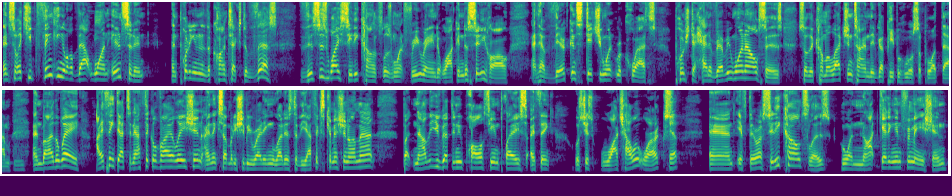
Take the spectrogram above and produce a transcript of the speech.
And so I keep thinking about that one incident and putting it into the context of this. This is why city councilors want free reign to walk into City Hall and have their constituent requests pushed ahead of everyone else's so that come election time, they've got people who will support them. Mm-hmm. And by the way, I think that's an ethical violation. I think somebody should be writing letters to the Ethics Commission on that. But now that you've got the new policy in place, I think let's just watch how it works. Yep. And if there are city councilors who are not getting information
